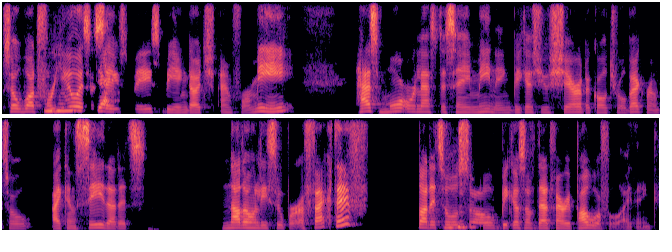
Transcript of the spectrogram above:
so what for mm-hmm. you is a yeah. safe space being dutch and for me has more or less the same meaning because you share the cultural background. So I can see that it's not only super effective, but it's also because of that very powerful, I think,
